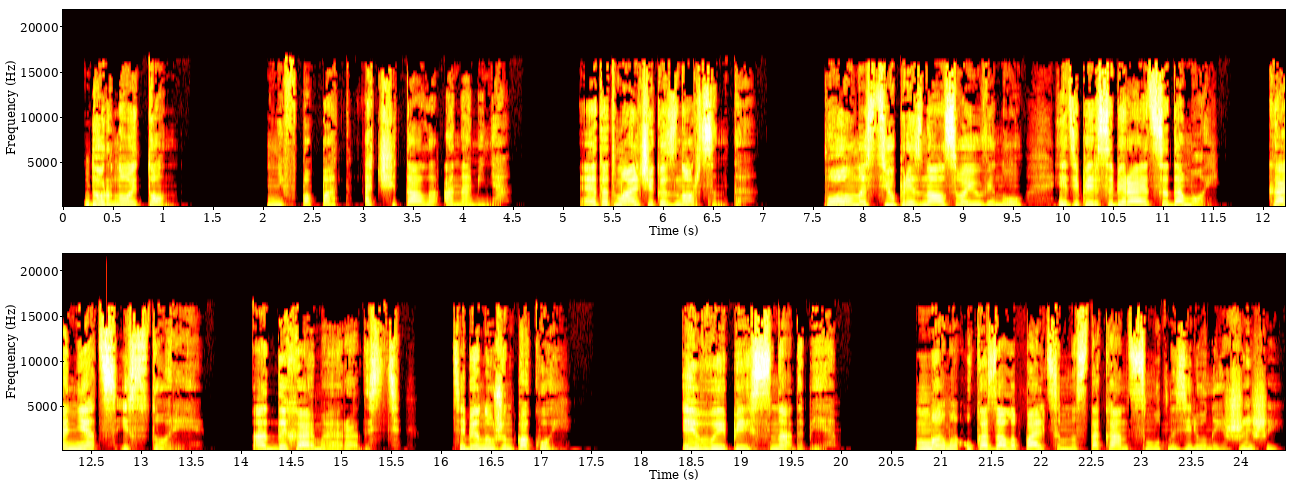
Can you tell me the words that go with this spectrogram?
— дурной тон». Не в попад отчитала она меня. «Этот мальчик из Норсента полностью признал свою вину и теперь собирается домой. Конец истории. Отдыхай, моя радость. Тебе нужен покой. И выпей снадобье. Мама указала пальцем на стакан с мутно-зеленой жижей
